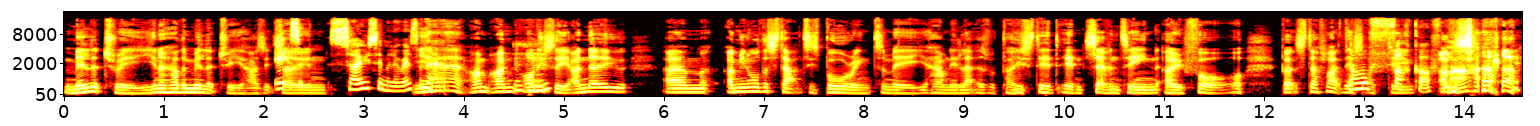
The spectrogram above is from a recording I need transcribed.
military. You know how the military has its, It's own. so similar, isn't it? Yeah, I'm. I'm Mhm. honestly. I know. Um, I mean, all the stats is boring to me. How many letters were posted in 1704? But stuff like this, Oh, I do, fuck off, I'm Mark.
